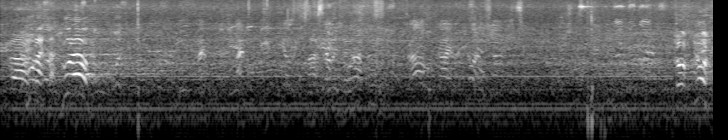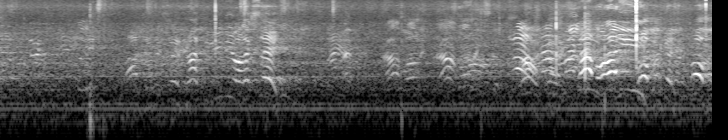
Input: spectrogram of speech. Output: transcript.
Igraj. Guraj sad, guraj, evo ga! Još, još. Aleksej, vrati liniju, Aleksej! Bravo, Kari. Proba, Keša, proba!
